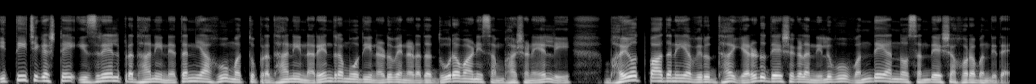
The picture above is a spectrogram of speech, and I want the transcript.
ಇತ್ತೀಚೆಗಷ್ಟೇ ಇಸ್ರೇಲ್ ಪ್ರಧಾನಿ ನೆತನ್ಯಾಹು ಮತ್ತು ಪ್ರಧಾನಿ ನರೇಂದ್ರ ಮೋದಿ ನಡುವೆ ನಡೆದ ದೂರವಾಣಿ ಸಂಭಾಷಣೆಯಲ್ಲಿ ಭಯೋತ್ಪಾದನೆಯ ವಿರುದ್ಧ ಎರಡು ದೇಶಗಳ ನಿಲುವು ಒಂದೇ ಅನ್ನೋ ಸಂದೇಶ ಹೊರಬಂದಿದೆ.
